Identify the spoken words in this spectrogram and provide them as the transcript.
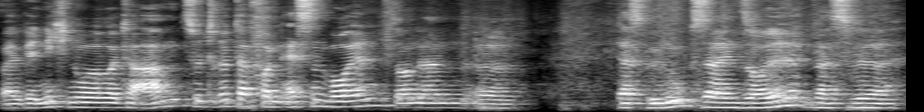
weil wir nicht nur heute Abend zu dritt davon essen wollen, sondern äh, das genug sein soll, dass wir.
